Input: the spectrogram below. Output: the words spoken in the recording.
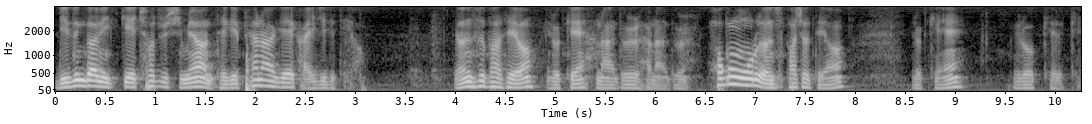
리듬감 있게 쳐주시면 되게 편하게 가이질이 돼요 연습하세요. 이렇게 하나 둘 하나 둘. 허공으로 연습하셔도 돼요. 이렇게 이렇게 이렇게.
